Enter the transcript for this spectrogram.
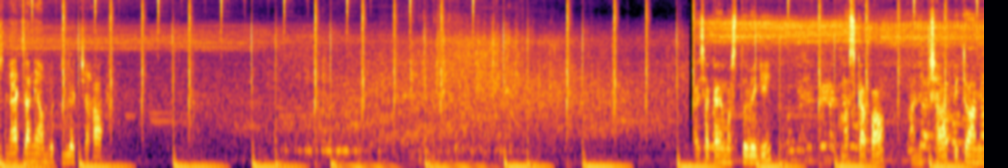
स्नॅक्स आणि अमृतुल्य चहा. काय सकाळी मस्तपैकी मस्का पाव आणि चहा पितो आम्ही.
